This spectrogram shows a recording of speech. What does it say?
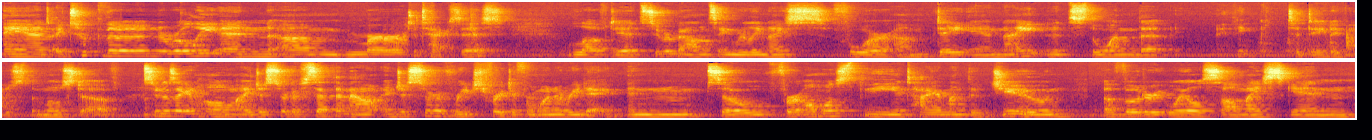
and I took the Neroli and um, Myrrh to Texas. Loved it, super balancing, really nice for um, day and night, and it's the one that I think to date I've used the most of. As soon as I get home, I just sort of set them out and just sort of reached for a different one every day. And so for almost the entire month of June, a Votary oil saw my skin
